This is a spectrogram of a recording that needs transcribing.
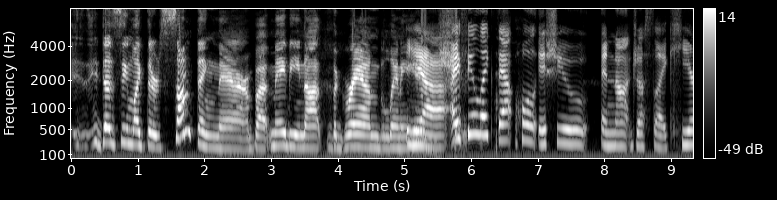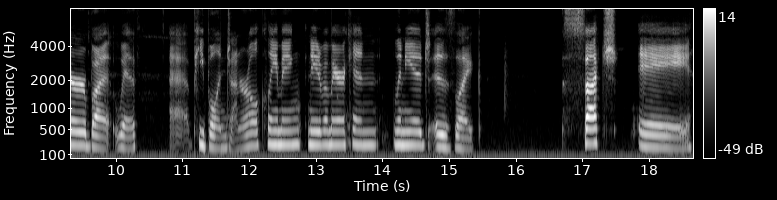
it does seem like there's something there, but maybe not the grand lineage. Yeah, I feel like that whole issue, and not just like here, but with uh, people in general claiming Native American lineage, is like such a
